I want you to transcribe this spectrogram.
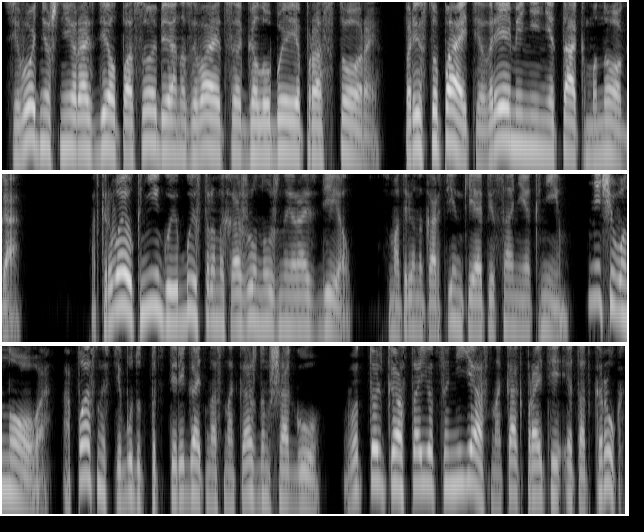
Сегодняшний раздел пособия называется «Голубые просторы». Приступайте, времени не так много. Открываю книгу и быстро нахожу нужный раздел. Смотрю на картинки и описание к ним. Ничего нового. Опасности будут подстерегать нас на каждом шагу. Вот только остается неясно, как пройти этот круг,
